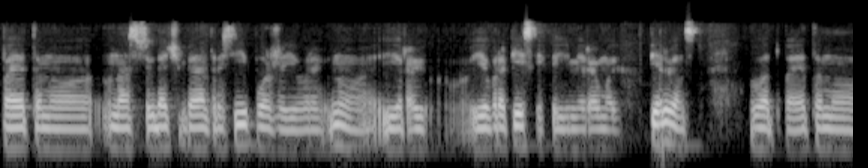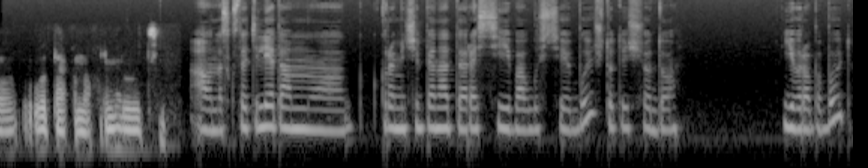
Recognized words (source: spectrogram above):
Поэтому у нас всегда чемпионат России позже евро, ну, евро, европейских или мировых первенств. Вот, поэтому вот так она формируется. А у нас, кстати, летом, э, кроме чемпионата России в августе, будет что-то еще до Европы будет?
